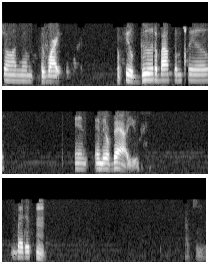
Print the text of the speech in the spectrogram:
showing them the right to feel good about themselves and and their values. But it's Hmm. Absolutely.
